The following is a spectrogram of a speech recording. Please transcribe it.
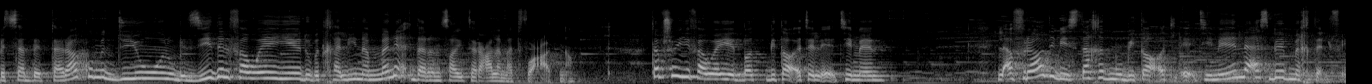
بتسبب تراكم الديون وبتزيد الفوائد وبتخلينا ما نقدر نسيطر على مدفوعاتنا. طب شو هي فوائد بطاقة الائتمان؟ الأفراد بيستخدموا بطاقة الائتمان لأسباب مختلفة.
